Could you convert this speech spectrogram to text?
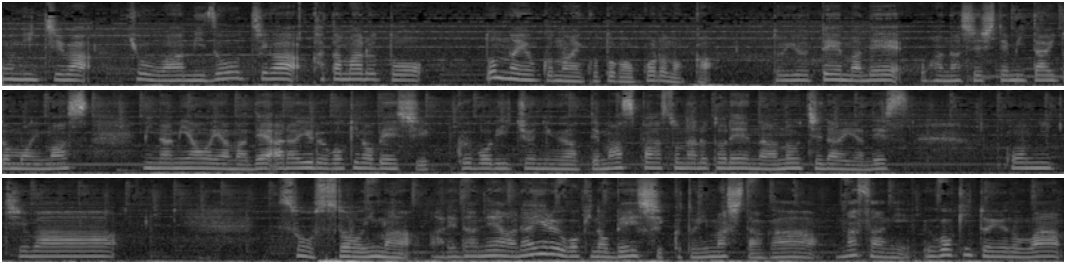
こんにちは。今日はみぞおちが固まるとどんな良くないことが起こるのかというテーマでお話ししてみたいと思います。南青山であらゆる動きのベーシックボディチューニングやってます。パーソナルトレーナーの内田彩です。こんにちは。そうそう今あれだね。あらゆる動きのベーシックと言いましたがまさに動きというのは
